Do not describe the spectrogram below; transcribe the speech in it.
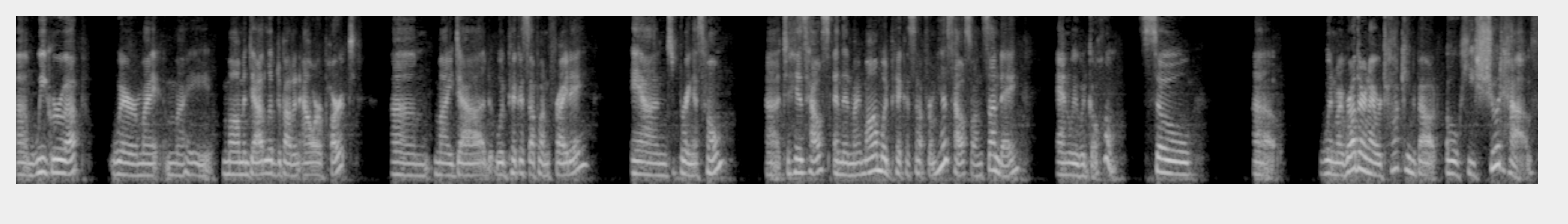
um, we grew up where my, my mom and dad lived about an hour apart. Um, my dad would pick us up on Friday and bring us home uh, to his house, and then my mom would pick us up from his house on Sunday, and we would go home. So uh, when my brother and I were talking about, oh, he should have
